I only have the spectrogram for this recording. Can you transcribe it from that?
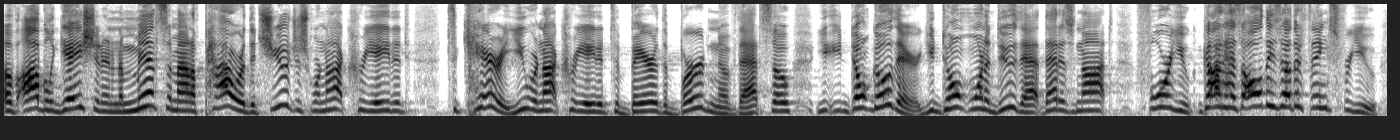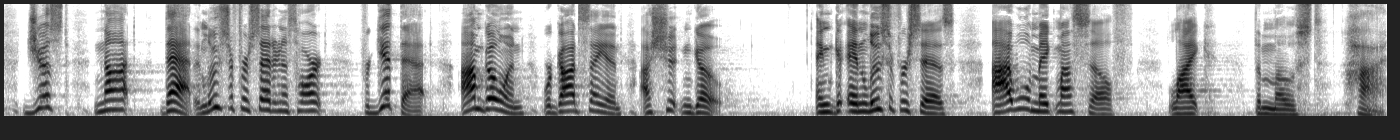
of obligation, and an immense amount of power that you just were not created to carry. You were not created to bear the burden of that. So you, you don't go there. You don't want to do that. That is not for you. God has all these other things for you, just not that. And Lucifer said in his heart, Forget that. I'm going where God's saying I shouldn't go. And, and Lucifer says, I will make myself like the Most High.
